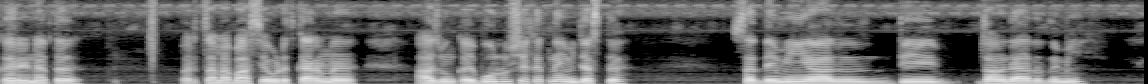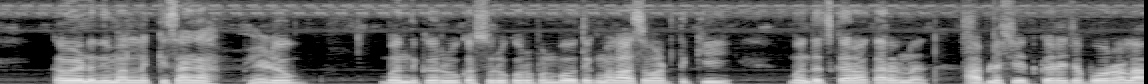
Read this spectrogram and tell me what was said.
करेनात बरं चला बास एवढंच. कारण अजून काही बोलू शकत नाही मी जास्त. सध्या मी आज ते जाऊन द्या आता तुम्ही. कमेंटमध्ये मला नक्की सांगा. व्हिडिओ बंद करू का सुरू करू? पण बहुतेक मला असं वाटतं की बंदच करावं कारण आपल्या शेतकऱ्याच्या पोराला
